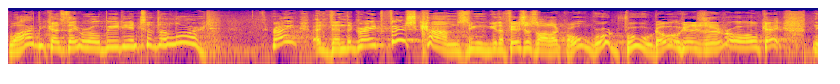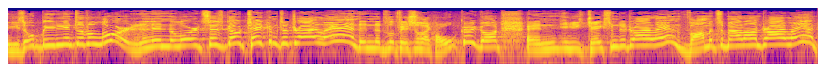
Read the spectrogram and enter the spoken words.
Why? Because they were obedient to the Lord. Right? And then the great fish comes, and the fish is all like, oh, good food. Oh, oh, okay. He's obedient to the Lord. And then the Lord says, go take him to dry land. And the fish is like, okay, God. And he takes him to dry land, vomits him out on dry land.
